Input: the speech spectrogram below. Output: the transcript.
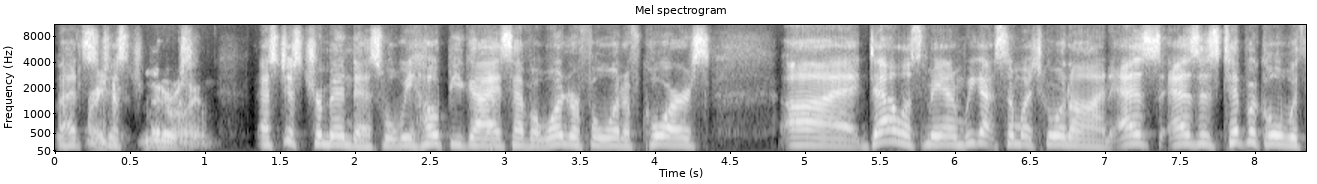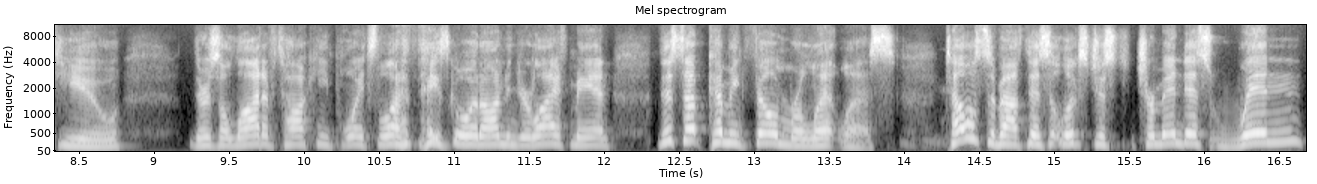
That's right? just literally. That's just tremendous. Well, we hope you guys have a wonderful one. Of course, uh, Dallas, man, we got so much going on. As as is typical with you, there's a lot of talking points, a lot of things going on in your life, man. This upcoming film, Relentless. Tell us about this. It looks just tremendous. When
